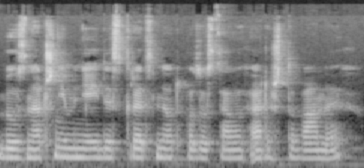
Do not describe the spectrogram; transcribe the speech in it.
był znacznie mniej dyskretny od pozostałych aresztowanych.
